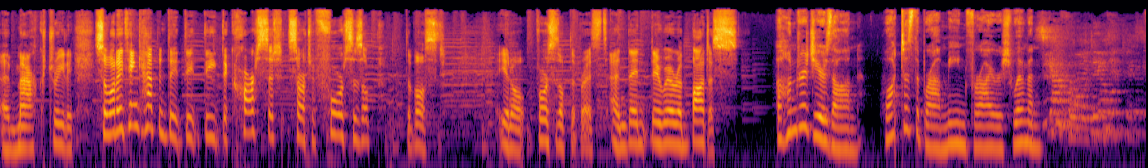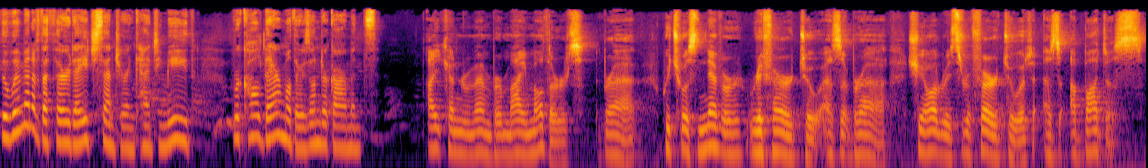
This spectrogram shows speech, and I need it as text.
uh, marked, really. So what I think happened, the, the, the, the corset sort of forces up the bust, you know, forces up the breast, and then they wear a bodice. A hundred years on, what does the bra mean for Irish women? The women of the Third Age Centre in County Meath were called their mothers' undergarments. I can remember my mother's bra, which was never referred to as a bra. She always referred to it as a bodice.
